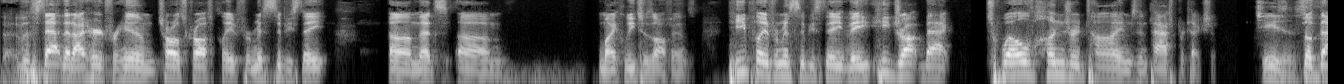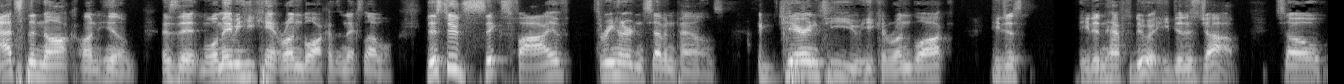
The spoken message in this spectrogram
the stat that I heard for him, Charles Cross played for Mississippi State. Um, that's um, Mike Leach's offense. He played for Mississippi State. They he dropped back 1,200 times in pass protection. Jesus. So that's the knock on him is that, well, maybe he can't run block at the next level. This dude's 6'5, 307 pounds. I guarantee you he can run block. He just, he didn't have to do it. He did his job. So,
